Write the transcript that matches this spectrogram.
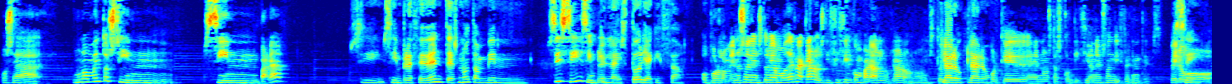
o sea, un aumento sin, sin parar. Sí, sin precedentes, ¿no? También Sí, sí, en la historia, quizá. O por lo menos en la historia moderna, claro, es difícil compararlo, claro, ¿no? Historia, Claro, claro. Porque eh, nuestras condiciones son diferentes. Pero,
